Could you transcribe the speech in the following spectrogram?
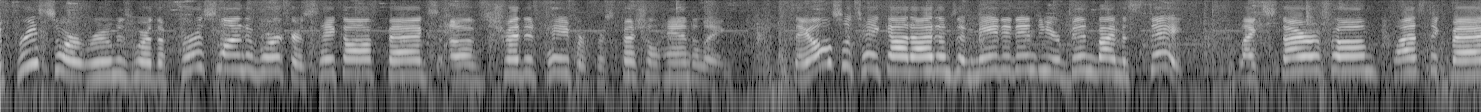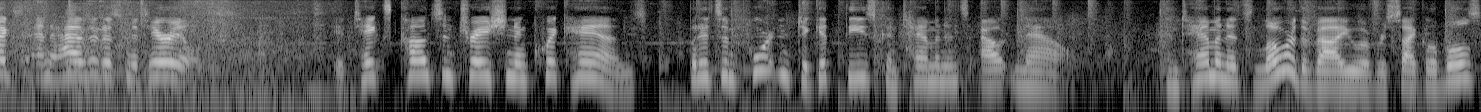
the pre-sort room is where the first line of workers take off bags of shredded paper for special handling. They also take out items that made it into your bin by mistake, like styrofoam, plastic bags, and hazardous materials. It takes concentration and quick hands, but it's important to get these contaminants out now. Contaminants lower the value of recyclables,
